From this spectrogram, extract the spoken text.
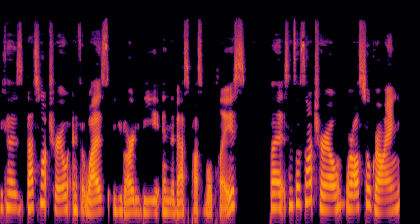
because that's not true. And if it was, you'd already be in the best possible place. But since that's not true, we're all still growing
